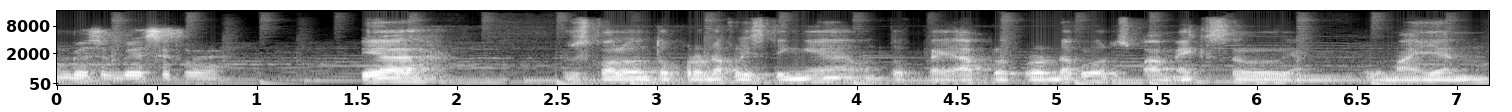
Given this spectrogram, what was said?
Basic-basic lah ya. Ya, terus kalau untuk produk listingnya, untuk kayak upload produk lo harus paham Excel yang lumayan.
